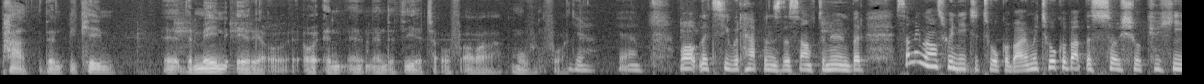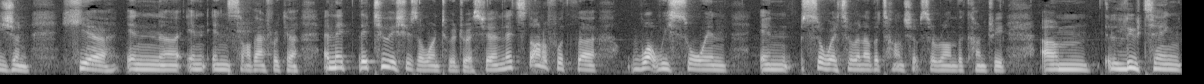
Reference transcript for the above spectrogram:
path then became the main area or, or, and, and, and, the theater of our moving forward. Yeah. Yeah. Well, let's see what happens this afternoon. But something else we need to talk about, and we talk about the social cohesion here in, uh, in, in South Africa. And there, there, are two issues I want to address here. And let's start off with uh, what we saw in, in Soweto and other townships around the country um, looting.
